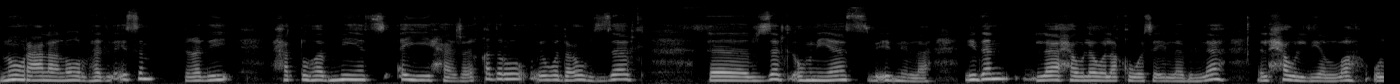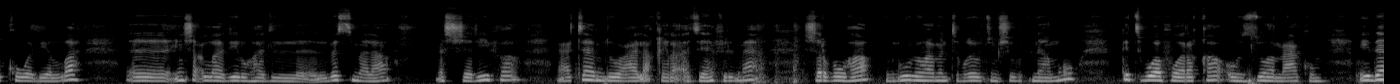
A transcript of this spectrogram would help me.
نور على نور بهذا الاسم غادي يحطوها بنية أي حاجة. يقدروا يوضعوا بزاف بزاف الأمنيات بإذن الله. إذا لا حول ولا قوة إلا بالله. الحول ديال الله والقوة ديال الله. إن شاء الله ديروا هذه البسملة الشريفة. اعتمدوا على قراءتها في الماء. شربوها قولوها من تبغيو تمشيو تناموا. كتبوها في ورقة وهزوها معكم. إذا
